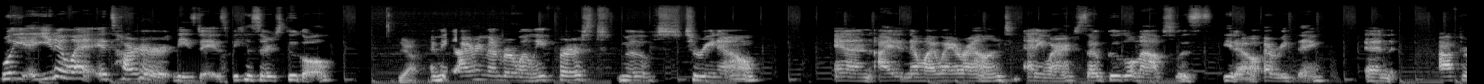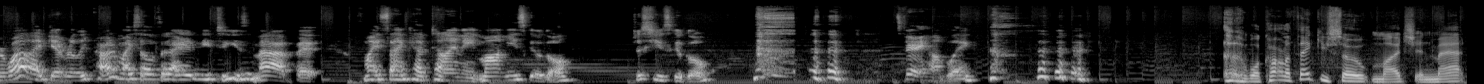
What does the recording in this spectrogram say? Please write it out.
Well, you know what? It's harder these days because there's Google. Yeah. I mean, I remember when we first moved to Reno and I didn't know my way around anywhere. So Google Maps was, you know, everything. And after a while, I'd get really proud of myself that I didn't need to use a map. But my son kept telling me, Mom, use Google. Just use Google. it's very humbling. well, Carla, thank you so much, and Matt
